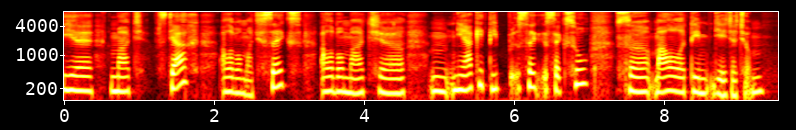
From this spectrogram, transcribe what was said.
je mať vzťah, alebo mať sex, alebo mať e, nejaký typ sexu s maloletým dieťaťom.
